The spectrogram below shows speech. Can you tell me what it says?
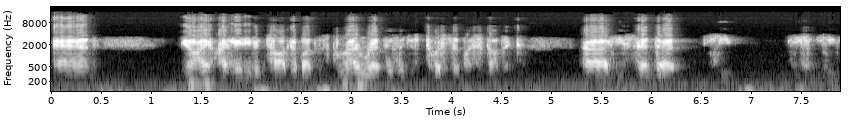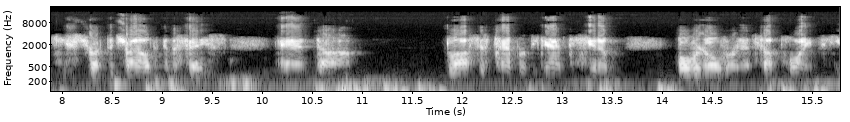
And, you know, I, I hate even talking about this because when I read this, I just twisted my stomach. Uh, he said that he, he, he struck the child in the face and um, lost his temper, began to hit him over and over. And at some point, he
